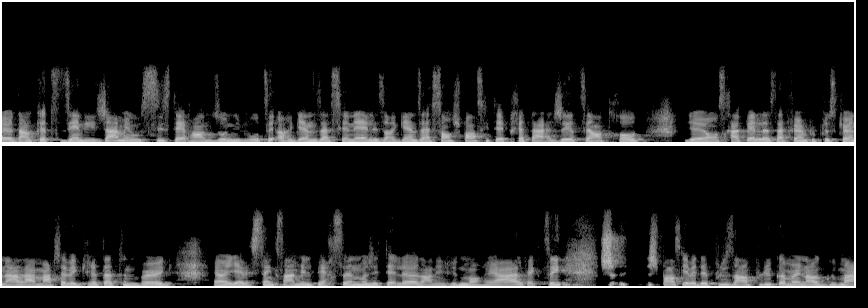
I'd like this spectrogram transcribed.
euh, dans le quotidien des gens, mais aussi c'était rendu au niveau, tu sais, organisationnel. Les organisations, je pense, qui étaient prêtes à agir, tu sais, entre on se rappelle, ça fait un peu plus qu'un an, la marche avec Greta Thunberg. Euh, il y avait 500 000 personnes. Moi, j'étais là dans les rues de Montréal. Fait tu sais, je, pense qu'il y avait de plus en plus comme un engouement.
